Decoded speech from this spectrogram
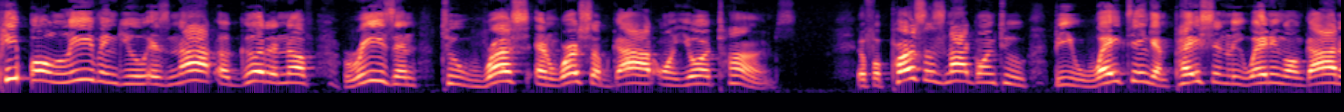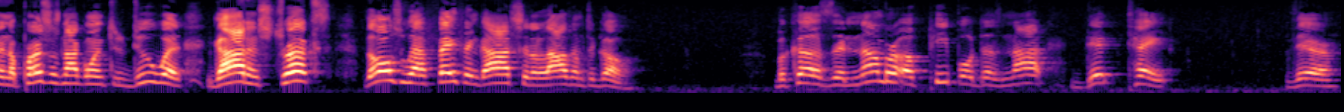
People leaving you is not a good enough reason to rush and worship God on your terms. If a person's not going to be waiting and patiently waiting on God, and a person's not going to do what God instructs, those who have faith in God should allow them to go. Because the number of people does not dictate their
